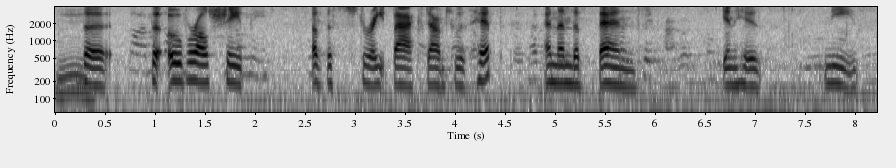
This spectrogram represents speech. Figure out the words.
mm. the the overall shape of the straight back down to his hip and then the bend in his knees.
